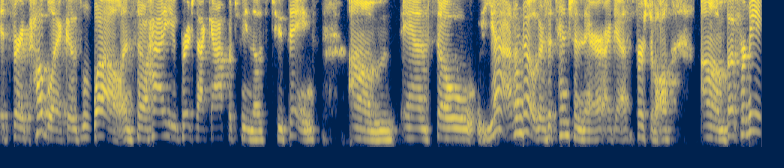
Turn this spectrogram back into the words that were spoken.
it's very public as well. And so how do you bridge that gap between those two things? Um, and so yeah i don't know. There's a tension there i guess first of all. Um, but for me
